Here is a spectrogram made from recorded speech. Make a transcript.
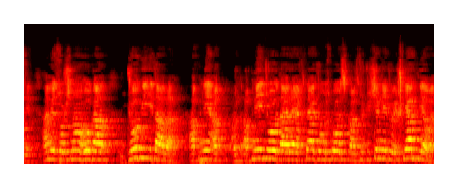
سے ہمیں سوچنا ہوگا۔ جو بھی ادارہ اپنے اپنے جو دائرہ اختیار جو اس کو کانسٹیٹیوشن نے جو اختیار دیا ہوا ہے،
